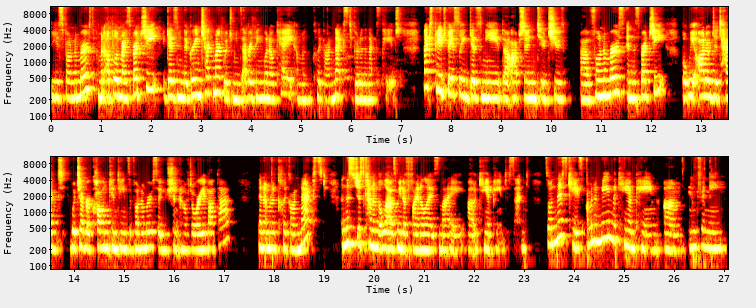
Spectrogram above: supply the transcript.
these phone numbers. I'm going to upload my spreadsheet. It gives me the green check mark, which means everything went okay. I'm going to click on next to go to the next page. Next page basically gives me the option to choose uh, phone numbers in the spreadsheet, but we auto detect whichever column contains the phone numbers, so you shouldn't have to worry about that. Then I'm going to click on next, and this just kind of allows me to finalize my uh, campaign to send. So in this case, I'm going to name the campaign um, Infinity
